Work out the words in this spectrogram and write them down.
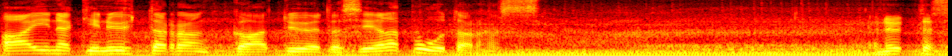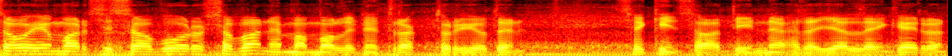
ainakin yhtä rankkaa työtä siellä puutarhassa. Ja nyt tässä ohjelmarsissa on vuorossa vanhemmallinen traktori, joten sekin saatiin nähdä jälleen kerran.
